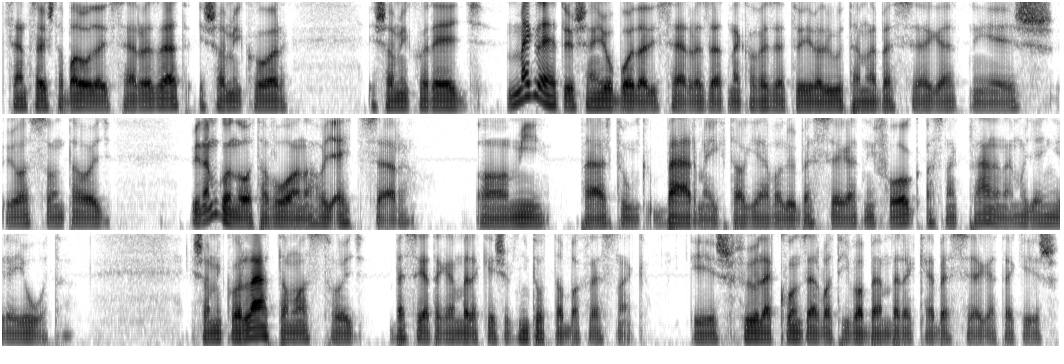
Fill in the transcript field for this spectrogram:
centralista baloldali szervezet, és amikor és amikor egy meglehetősen jobboldali szervezetnek a vezetőjével ültem le beszélgetni, és ő azt mondta, hogy ő nem gondolta volna, hogy egyszer a mi pártunk bármelyik tagjával ő beszélgetni fog, azt meg pláne nem, hogy ennyire jót. És amikor láttam azt, hogy beszélgetek emberekkel, és ők nyitottabbak lesznek, és főleg konzervatívabb emberekkel beszélgetek, és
